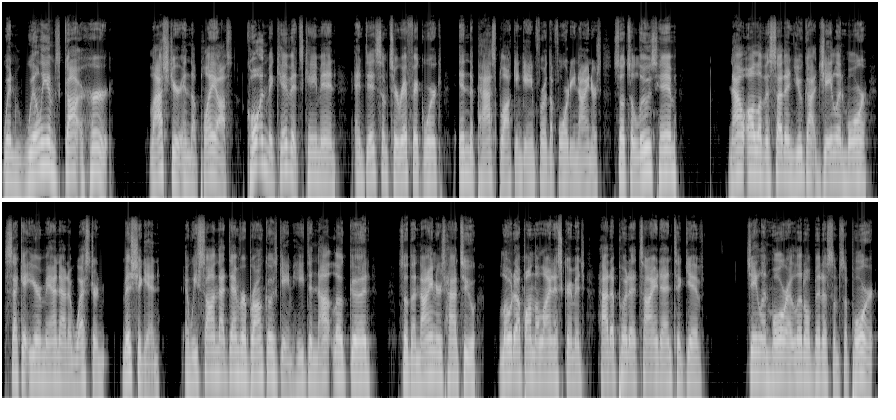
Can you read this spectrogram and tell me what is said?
when Williams got hurt last year in the playoffs, Colton McKivitz came in and did some terrific work in the pass blocking game for the 49ers. So to lose him now all of a sudden you got Jaylon Moore, second year man out of Western Michigan. And we saw in that Denver Broncos game, he did not look good. So the Niners had to load up on the line of scrimmage, had to put a tight end to give Jaylon Moore a little bit of some support.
